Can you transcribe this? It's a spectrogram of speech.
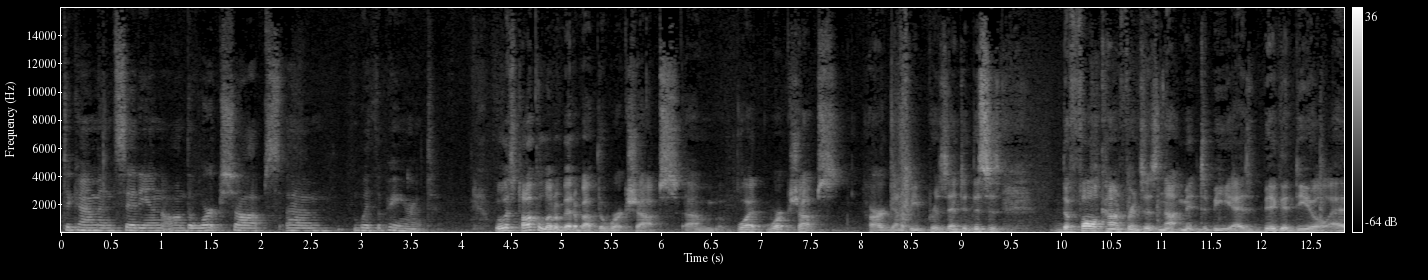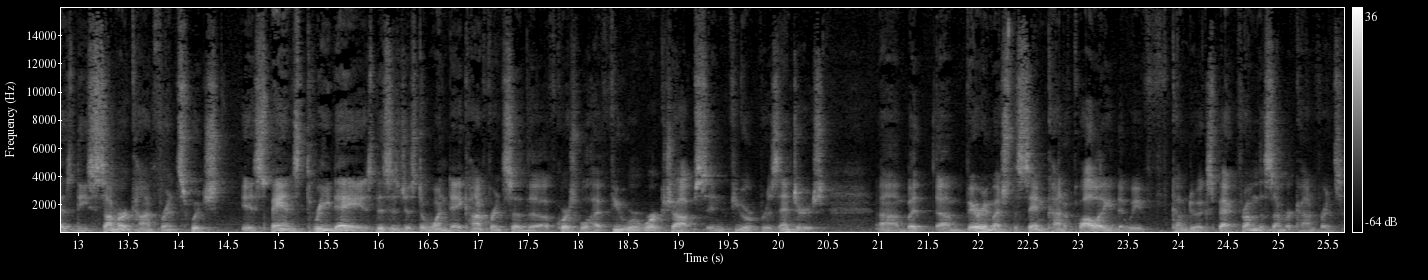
to come and sit in on the workshops um, with the parent. Well, let's talk a little bit about the workshops. Um, what workshops are going to be presented? This is the fall conference is not meant to be as big a deal as the summer conference, which is spans three days. This is just a one day conference, so the, of course we'll have fewer workshops and fewer presenters, uh, but um, very much the same kind of quality that we've come to expect from the summer conference.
